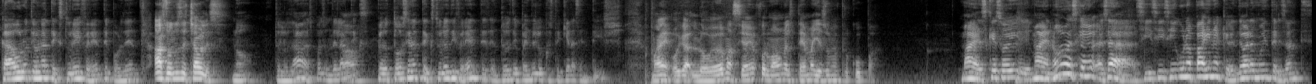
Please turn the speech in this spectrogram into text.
cada uno tiene una textura diferente por dentro. Ah, son desechables. No, te los lavas, pues son de látex. Pero todos tienen texturas diferentes, entonces depende de lo que usted quiera sentir. Mae, oiga, lo veo demasiado informado en el tema y eso me preocupa. Mae, es que soy, eh, mae, no, es que, o sea, sí, sí, sigo una página que vende varas muy interesantes.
